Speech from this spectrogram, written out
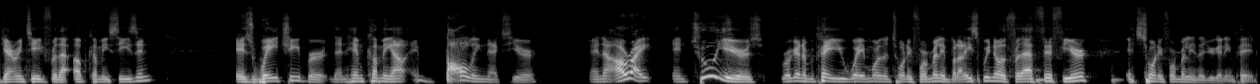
guaranteed for that upcoming season, is way cheaper than him coming out and balling next year. And uh, all right, in two years, we're going to pay you way more than 24 million, but at least we know for that fifth year, it's 24 million that you're getting paid.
